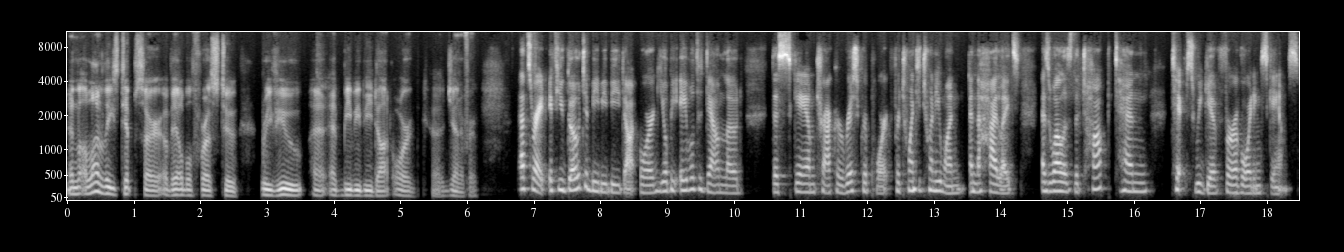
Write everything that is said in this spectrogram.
And a lot of these tips are available for us to review uh, at bbb.org, uh, Jennifer. That's right. If you go to bbb.org, you'll be able to download the Scam Tracker Risk Report for 2021 and the highlights, as well as the top 10 tips we give for avoiding scams.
